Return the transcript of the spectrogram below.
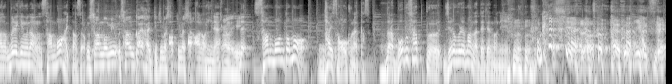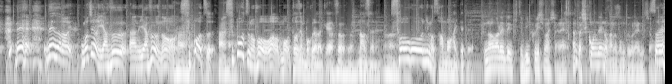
あのブレイキングダウン3本入ったんですよ。3本見三回入ってきました来ました。ああの日ね、あの日。で3本ともタイソン奥野やったんですよ。だからボブ・サップジェロブレマンダ出てんのに。おかしいやろ。ニュースでで、で、その、もちろんヤフー、あの、ヤフーのスポーツ、はいはい。スポーツの方はもう当然僕らだけそうそう。なんですよね。総合にも3本入ってて。流れてきてびっくりしましたね。なんか仕込んでんのかなと思ったぐらいですよ。それ、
